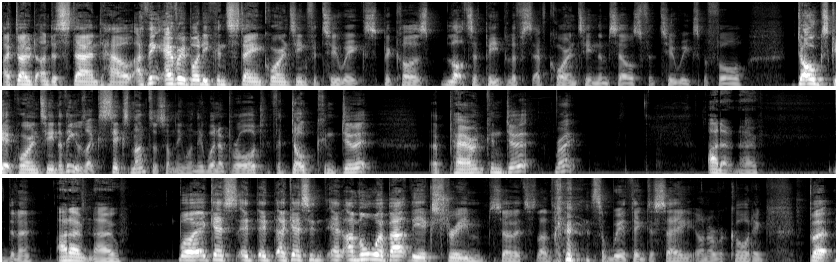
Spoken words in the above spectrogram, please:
I don't understand how. I think everybody can stay in quarantine for two weeks because lots of people have, have quarantined themselves for two weeks before. Dogs get quarantined. I think it was like six months or something when they went abroad. If a dog can do it, a parent can do it, right? I don't know. Don't know. I don't know. Well, I guess it, it, I guess in, I'm all about the extreme, so it's it's a weird thing to say on a recording, but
